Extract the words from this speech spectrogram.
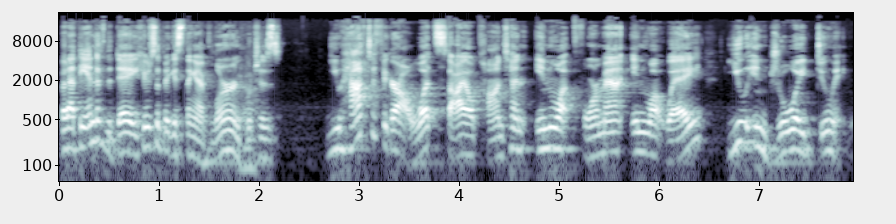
but at the end of the day, here's the biggest thing I've learned, yeah. which is you have to figure out what style content, in what format, in what way you enjoy doing.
